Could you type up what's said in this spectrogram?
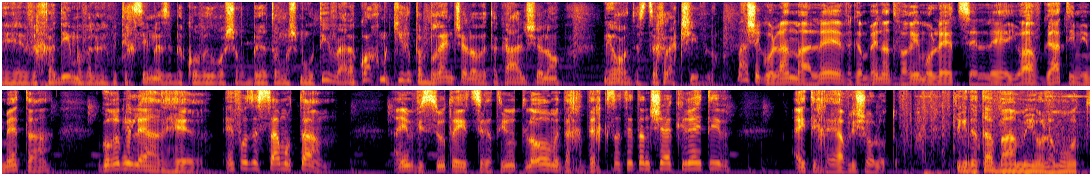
אה, וחדים, אבל אנחנו מתייחסים לזה בכובד ראש הרבה יותר משמעותי, והלקוח מכיר את ה brand שלו ואת הקהל שלו מאוד, אז צריך להקשיב לו. מה שגולן מעלה, וגם בין הדברים עולה אצל אה, יואב גתי ממטא, גורם לי להרהר. איפה זה שם אותם? האם ויסות היצירתיות לא מדכדך קצת את אנשי הקריאיטיב? הייתי חייב לשאול אותו. תגיד, אתה בא מעולמות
